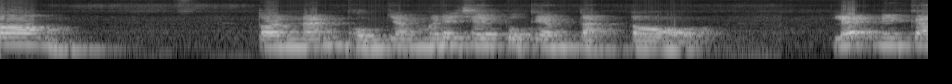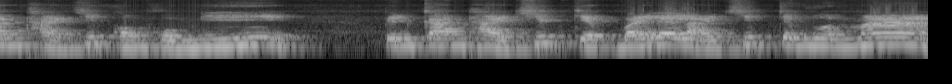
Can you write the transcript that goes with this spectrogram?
กล้อง ตอนนั้นผมยังไม่ได้ใช้โปรแกรมตัดต่อ และในการถ่ายคลิปของผมนี้ เป็นการถ่ายคลิปเก็บไว้หลาย ๆ คลิปจำนวนมาก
